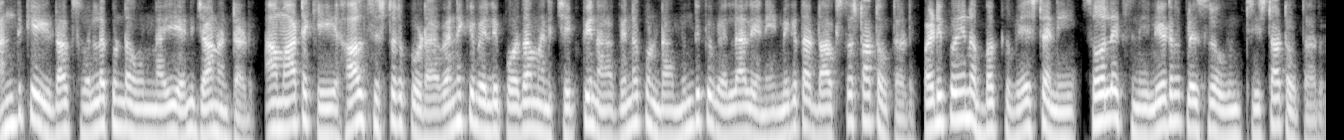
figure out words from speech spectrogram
అందుకే ఈ డాగ్స్ వెళ్ళకుండా ఉన్నాయి అని జాన్ అంటాడు. ఆ మాటకి హాల్ సిస్టర్ కూడా వెనక్కి వెళ్ళిపోదామని చెప్పినా వినకుండా ముందుకు వెళ్ళాలి అని మిగతా డాగ్స్తో స్టార్ట్ అవుతాడు. పడిపోయిన బక్ వేస్ట్ అని సోలెక్స్ని లీడర్ ప్లేస్లో ఉంచి స్టార్ట్ అవుతారు.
